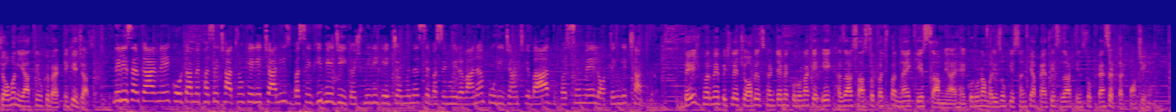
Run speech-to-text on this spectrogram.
चौवन यात्रियों के बैठने की इजाज़त। दिल्ली सरकार ने कोटा में फंसे छात्रों के लिए 40 बसें भी भेजी। कश्मीरी गेट टर्मिनस से बसें हुई रवाना पूरी जाँच के बाद बसों में लौटेंगे छात्र। देश भर में पिछले 24 घंटे में कोरोना के 1,755 नए केस सामने आए हैं। कोरोना मरीजों की संख्या पैंतीस तक पहुँची है।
